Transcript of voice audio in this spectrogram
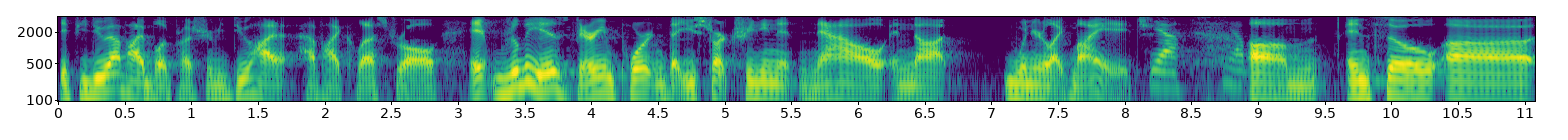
if you do have high blood pressure, if you do high, have high cholesterol, it really is very important that you start treating it now and not when you're like my age. Yeah. Yep. Um, and so uh,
